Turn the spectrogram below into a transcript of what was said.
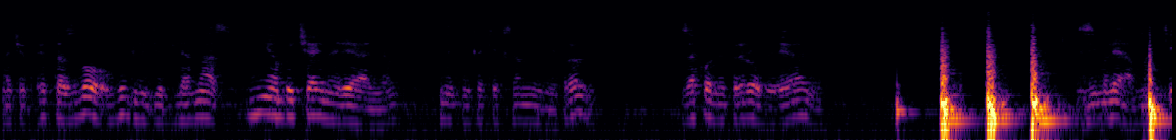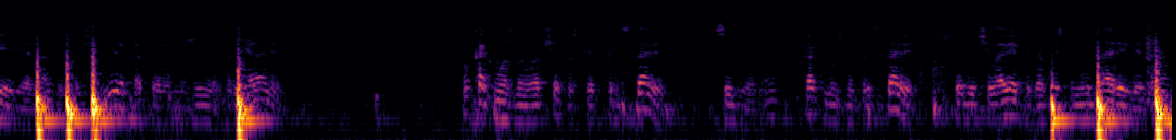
значит, это зло выглядит для нас необычайно реальным. Нет никаких сомнений, правда? Законы природы реальны. Земля, материя, да, то есть вообще мир, в котором мы живем, реален. Ну как можно вообще, так сказать, представить себе, да? Как можно представить, чтобы человека, допустим, ударили, да,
